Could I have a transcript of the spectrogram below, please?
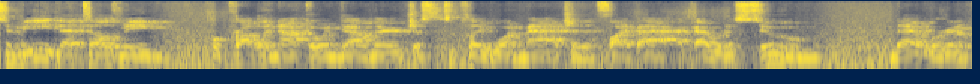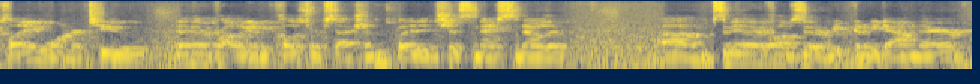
to me, that tells me we're probably not going down there just to play one match and then fly back. I would assume that we're going to play one or two. Then they're probably going to be close door sessions, but it's just nice to know that um, some of the other clubs that are going to be down there.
